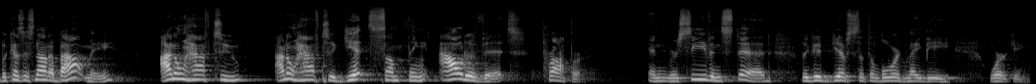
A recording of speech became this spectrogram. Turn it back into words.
because it's not about me, I don't have to I don't have to get something out of it proper and receive instead the good gifts that the Lord may be working.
